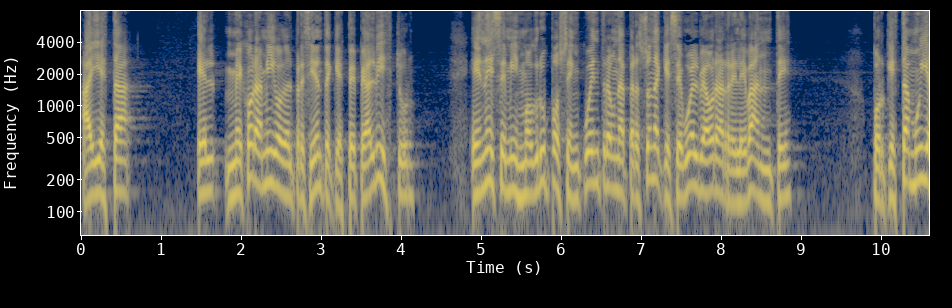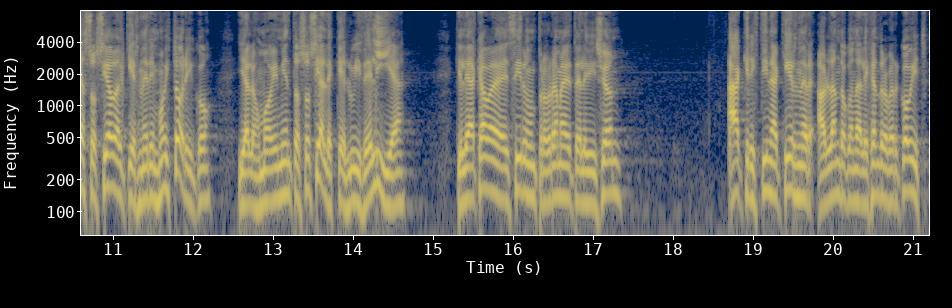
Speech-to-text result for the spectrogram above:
ahí está el mejor amigo del presidente que es Pepe Albistur, en ese mismo grupo se encuentra una persona que se vuelve ahora relevante, porque está muy asociado al kirchnerismo histórico y a los movimientos sociales, que es Luis Delía, que le acaba de decir en un programa de televisión a Cristina Kirchner hablando con Alejandro Berkovich,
